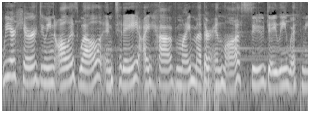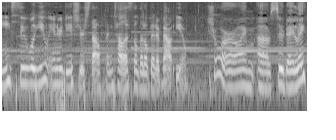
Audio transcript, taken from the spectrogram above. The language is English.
We are here doing All Is Well, and today I have my mother in law, Sue Daly, with me. Sue, will you introduce yourself and tell us a little bit about you? Sure, I'm uh, Sue Daly.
